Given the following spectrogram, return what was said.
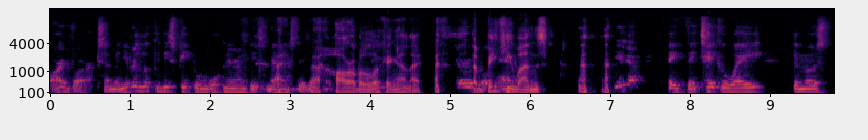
aardvarks. I mean, you ever look at these people walking around with these masks? They're horrible looking, aren't they? the beaky ones. yeah, they they take away the most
